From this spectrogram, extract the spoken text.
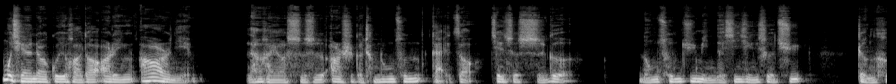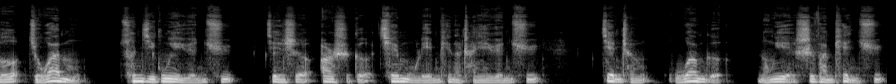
目前按照规划，到二零二二年。南海要实施二十个城中村改造，建设十个农村居民的新型社区，整合九万亩村级工业园区，建设二十个千亩连片的产业园区，建成五万个农业示范片区。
